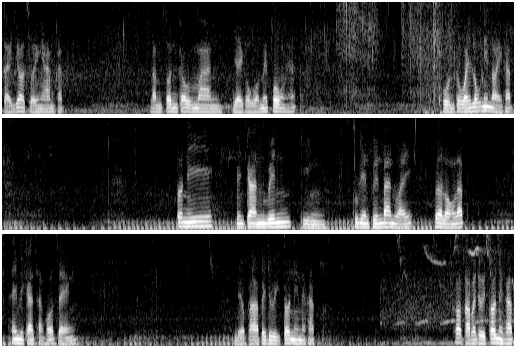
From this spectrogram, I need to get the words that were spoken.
แต่ยอดสวยงามครับลำต้นก็ประมาณใหญ่กว่าหัวแม่โป้งนะฮะโคนก็ไว้ลกนิดหน่อยครับ ต้นนี้เป็นการเว้นกิ่งทุเรียนพื้นบ้านไว้ เพื่อรองรับให้มีการสังเคราะห์แสง เดี๋ยวพาไปดูอีกต้นหนึงนะครับ ก็พาไปดูอีกต้นหนึงครับ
